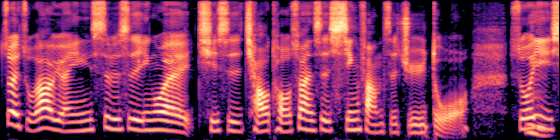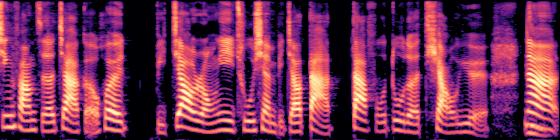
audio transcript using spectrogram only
最主要原因是不是因为其实桥头算是新房子居多，所以新房子的价格会比较容易出现比较大大幅度的跳跃，那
